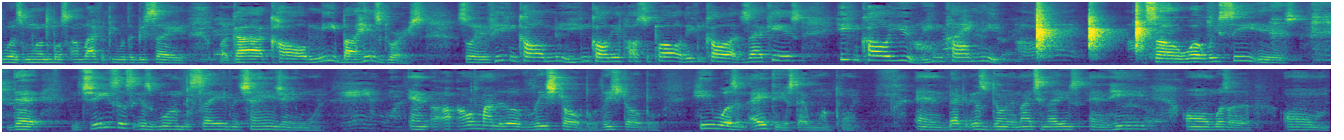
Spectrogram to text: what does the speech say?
was one of the most unlikely people to be saved. But God called me by his grace. So if he can call me, he can call the Apostle Paul, he can call Zacchaeus, he can call you, he can call me. All right. All right. So what we see is that Jesus is willing to save and change anyone. Anyone. And I- I'm reminded of Lee Strobel. Lee Strobel. He was an atheist at one point, and back it was during the 1980s, and he um was a um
